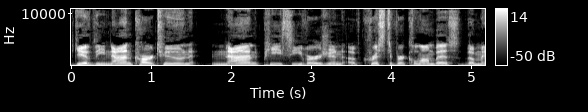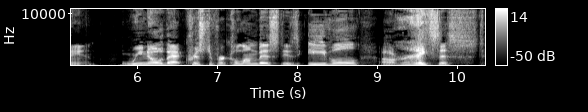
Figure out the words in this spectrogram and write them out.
give the non cartoon, non PC version of Christopher Columbus the Man. We know that Christopher Columbus is evil, a racist,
